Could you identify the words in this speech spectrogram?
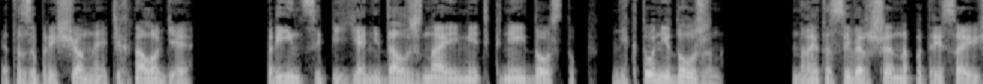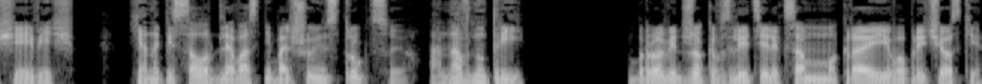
Это запрещенная технология. В принципе, я не должна иметь к ней доступ. Никто не должен. Но это совершенно потрясающая вещь. Я написала для вас небольшую инструкцию. Она внутри. Брови Джока взлетели к самому краю его прически.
